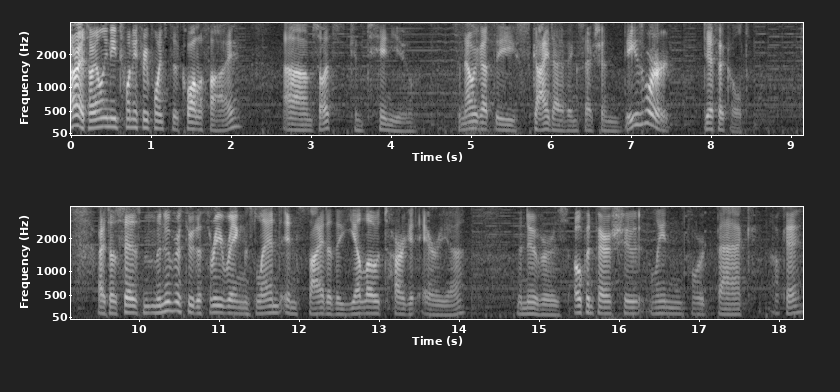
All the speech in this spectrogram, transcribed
Alright, so I only need 23 points to qualify. Um, so let's continue. So now we got the skydiving section. These were difficult. Alright, so it says maneuver through the three rings, land inside of the yellow target area. Maneuvers, open parachute, lean forward back. Okay.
